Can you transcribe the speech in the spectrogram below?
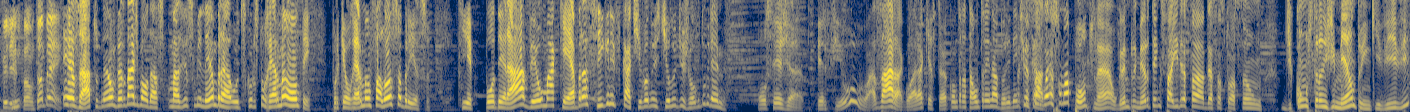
Filipão também. Exato, não, verdade, Baldaço. Mas isso me lembra o discurso do Herman ontem, porque o Herman falou sobre isso. Que poderá haver uma quebra significativa no estilo de jogo do Grêmio. Ou seja, perfil azar. Agora a questão é contratar um treinador A questão identificado. agora é somar pontos, né? O Grêmio primeiro tem que sair dessa, dessa situação de constrangimento em que vive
